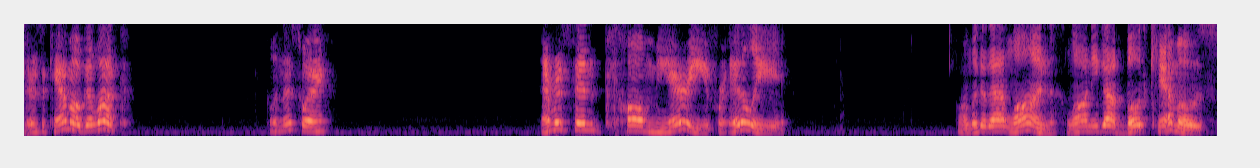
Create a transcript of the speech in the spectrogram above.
There's a camo. Good luck. Going this way. Emerson Palmieri for Italy. Oh, look at that lawn. Lawn, you got both camos.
